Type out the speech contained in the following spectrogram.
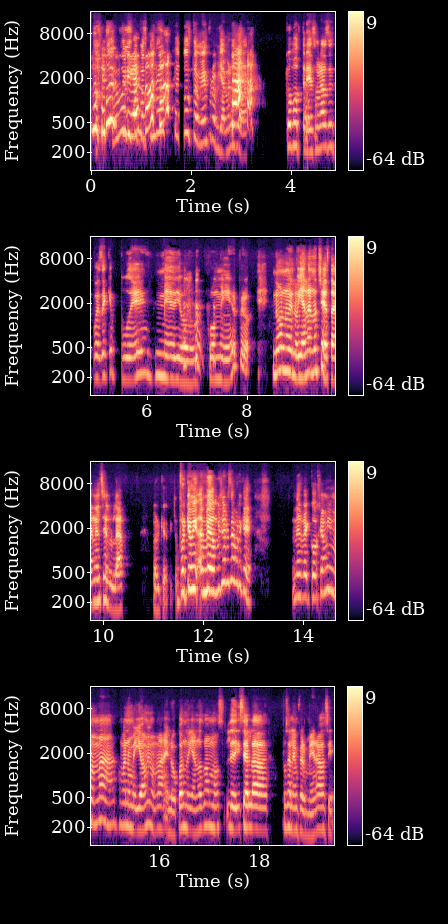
No, estoy muriendo. unos tacos también, pero ya me llevaron como tres horas después de que pude medio comer, pero no, no, ya en la noche ya estaba en el celular. Porque, porque mi- me da mucha risa porque me recoge a mi mamá, bueno, me lleva a mi mamá, y luego cuando ya nos vamos, le dice a la, pues a la enfermera así,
